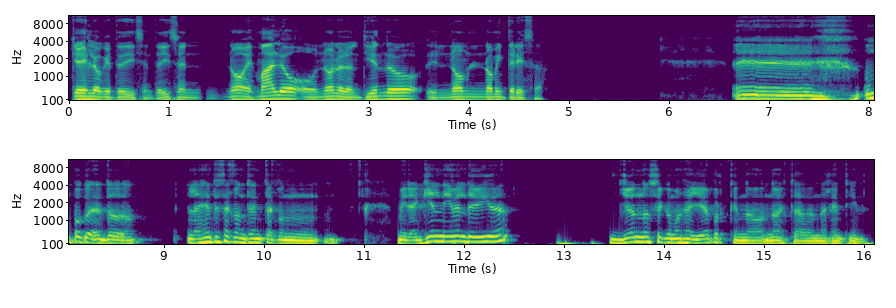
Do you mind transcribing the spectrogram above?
¿qué es lo que te dicen? ¿Te dicen no es malo o no, no lo entiendo, no, no me interesa? Eh, un poco de todo. La gente está contenta con... Mira, aquí el nivel de vida, yo no sé cómo es allá porque no, no he estado en Argentina.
